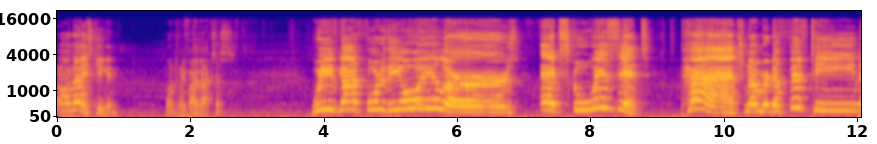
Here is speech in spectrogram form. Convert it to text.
Oh, nice, Keegan. 125 access. We've got for the Oilers, exquisite patch number to 15,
